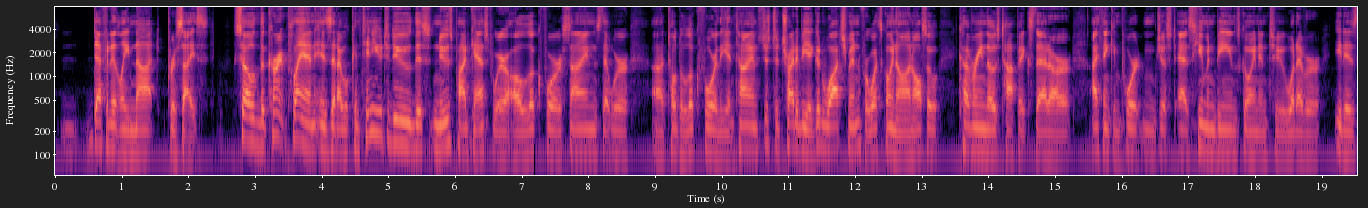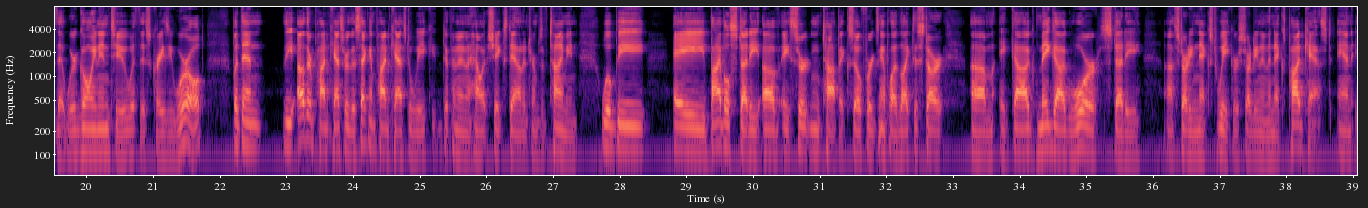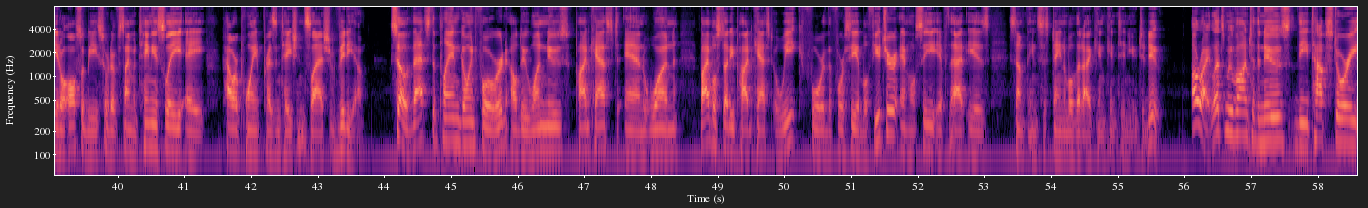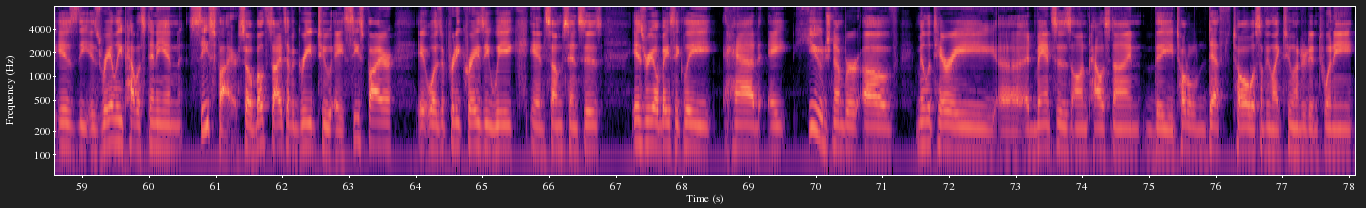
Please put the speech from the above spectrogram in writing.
definitely not precise. So the current plan is that I will continue to do this news podcast where I'll look for signs that we're uh, told to look for the end times, just to try to be a good watchman for what's going on. Also covering those topics that are, I think, important just as human beings going into whatever it is that we're going into with this crazy world. But then the other podcast or the second podcast a week, depending on how it shakes down in terms of timing, will be a Bible study of a certain topic. So, for example, I'd like to start um, a Gog Magog war study uh, starting next week or starting in the next podcast. And it'll also be sort of simultaneously a PowerPoint presentation slash video. So that's the plan going forward. I'll do one news podcast and one Bible study podcast a week for the foreseeable future, and we'll see if that is something sustainable that I can continue to do. All right, let's move on to the news. The top story is the Israeli Palestinian ceasefire. So both sides have agreed to a ceasefire. It was a pretty crazy week in some senses. Israel basically had a huge number of military uh, advances on Palestine. The total death toll was something like 220.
